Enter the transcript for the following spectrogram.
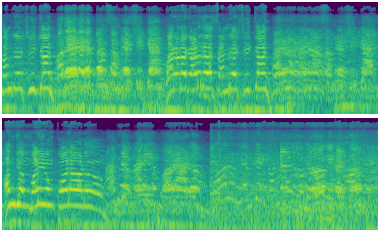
സംരക്ഷിക്കാൻ മതേതരത്വം സംരക്ഷിക്കാൻ ഭരണഘടന സംരക്ഷിക്കാൻ സംരക്ഷിക്കാൻ അന്ത്യം വരെയും പോരാടും അന്ത്യം വരെയും പോരാടും രോഗികൾക്കും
